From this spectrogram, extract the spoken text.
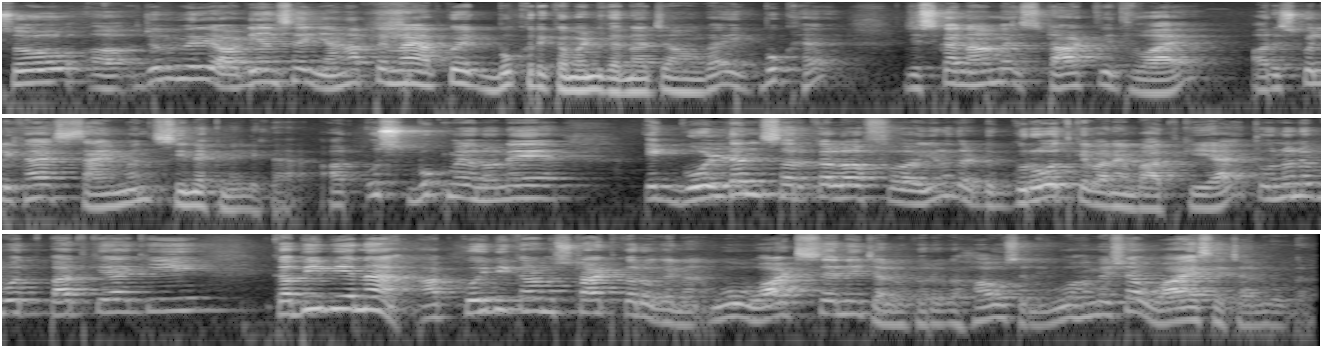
सो so, जो भी मेरी ऑडियंस है यहाँ पे मैं आपको एक बुक रिकमेंड करना चाहूँगा। एक बुक है जिसका नाम है स्टार्ट विथ वाई और इसको लिखा है साइमन सिनक ने लिखा है। और उस बुक में उन्होंने एक golden circle of you know that growth के बारे में बात किया है। तो उन्होंने बहुत बात किया कि कभी भी ना आप कोई भी काम स्टार्ट करोगे ना वो वाट से नहीं चालू करोगे हाउ से नहीं वो हमेशा वाई से चालू होगा।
